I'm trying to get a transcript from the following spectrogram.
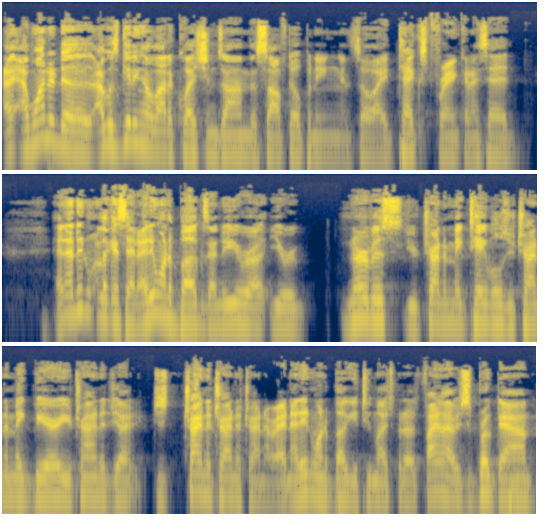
I, I wanted to. I was getting a lot of questions on the soft opening, and so I text Frank and I said, and I didn't, like I said, I didn't want to bug 'cause I knew you were you were nervous. You're trying to make tables. You're trying to make beer. You're trying to ju- just trying to trying to trying to right. And I didn't want to bug you too much, but I was, finally I was just broke down,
